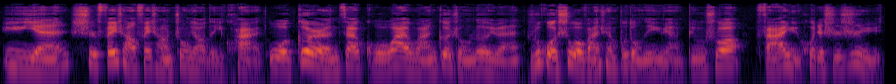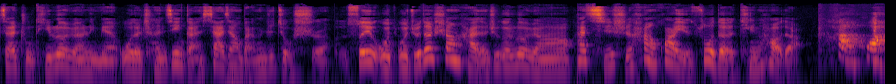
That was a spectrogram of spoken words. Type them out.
语言是非常非常重要的一块。我个人在国外玩各种乐园，如果是我完全不懂的语言，比如说法语或者是日语，在主题乐园里面，我的沉浸感下降百分之九十。所以，我我觉得上海的这个乐园啊，它其实汉化也做的挺好的。汉化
